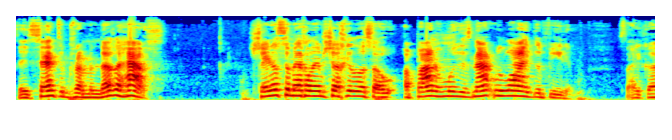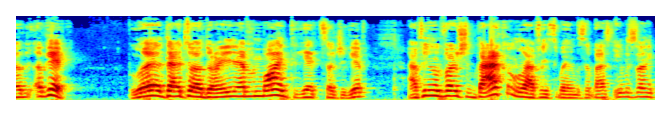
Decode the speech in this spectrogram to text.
they sent him from another house. So upon whom he is not relying to feed him. It's like a, a gift. He didn't have a mind to get such a gift. I feel very dark on life is even something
